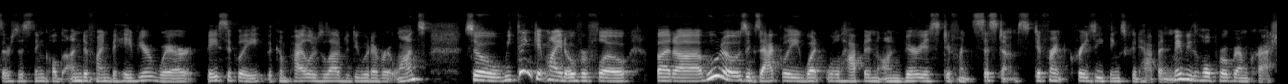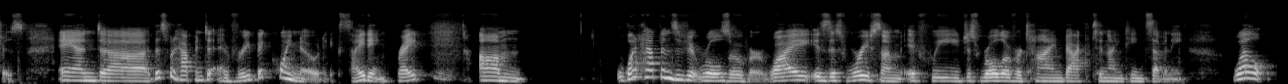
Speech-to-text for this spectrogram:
there's this thing called undefined behavior where basically the compiler is allowed to do whatever it wants. So we think it might overflow, but uh, who knows exactly what will happen on various different systems. Different crazy things could happen. Maybe the whole program crashes. And uh, this would happen to every Bitcoin node. Exciting, right? Um, what happens if it rolls over? Why is this worrisome if we just roll over time back to 1970? Well,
